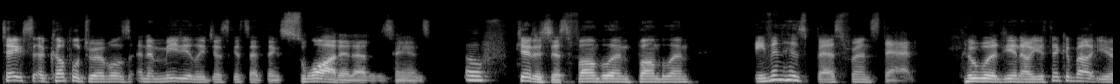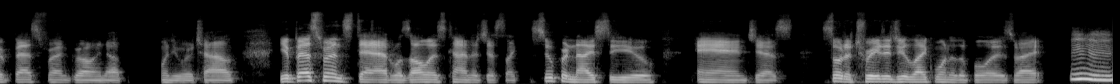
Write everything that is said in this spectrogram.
takes a couple dribbles and immediately just gets that thing swatted out of his hands. Oof. Kid is just fumbling, bumbling. Even his best friend's dad, who would, you know, you think about your best friend growing up when you were a child. Your best friend's dad was always kind of just like super nice to you and just sort of treated you like one of the boys, right? hmm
